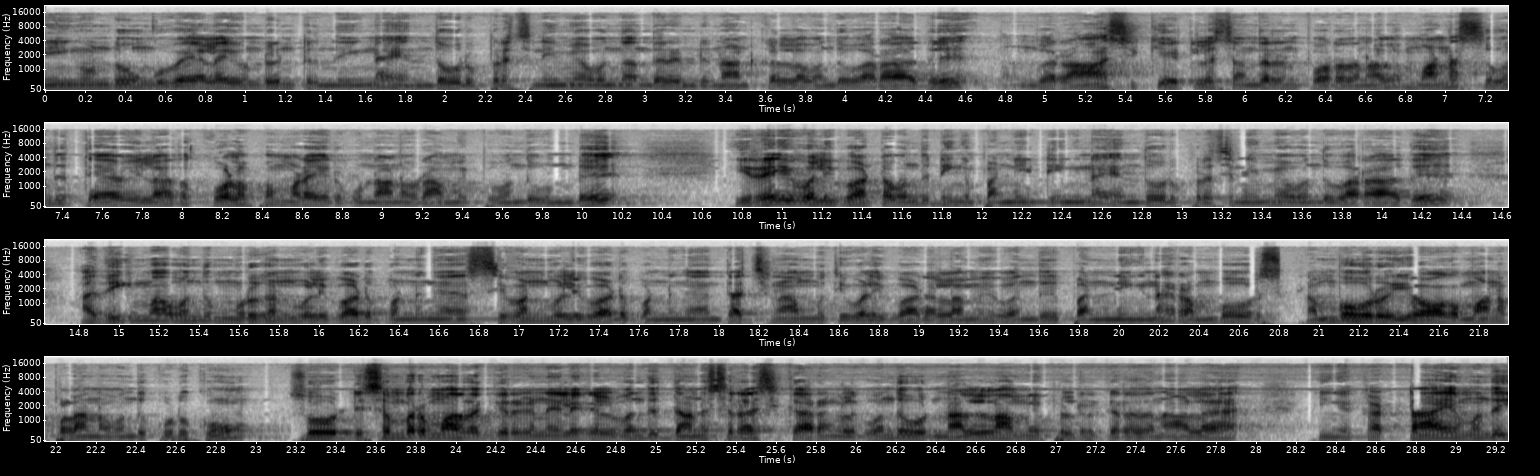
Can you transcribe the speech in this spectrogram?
நீங்கள் உண்டு உங்கள் வேலை உண்டுன்ட்டு இருந்தீங்கன்னா எந்த ஒரு பிரச்சனையுமே வந்து அந்த ரெண்டு நாட்களில் வந்து வராது. உங்கள் ராசிக்கு எட்டில் சந்திரன் போகிறதுனால மனசு வந்து தேவையில்லாத குழப்பம் அடைகிறதுக்கு உண்டான ஒரு அமைப்பு வந்து உண்டு. இறை வழிபாட்டை வந்து நீங்கள் பண்ணிட்டீங்கன்னா எந்த ஒரு பிரச்சனையுமே வந்து வராது. அதிகமாக வந்து முருகன் வழிபாடு பண்ணுங்கள் சிவன் வழிபாடு பண்ணுங்கள் தட்சிணாமூர்த்தி வழிபாடு எல்லாமே வந்து பண்ணிங்கன்னா ரொம்ப ஒரு ரொம்ப ஒரு யோகமான பலனை வந்து கொடுக்கும். ஸோ டிசம்பர் மாத கிரக நிலைகள் வந்து தனுசு ராசிக்காரங்களுக்கு வந்து ஒரு நல்ல அமைப்பில் இருக்கிறதுனால நீங்கள் கட்டாயம் வந்து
